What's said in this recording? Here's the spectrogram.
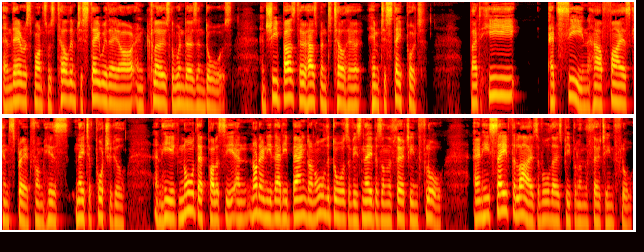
And their response was, Tell them to stay where they are and close the windows and doors and she buzzed her husband to tell her, him to stay put. But he had seen how fires can spread from his native Portugal, and he ignored that policy. And not only that, he banged on all the doors of his neighbors on the 13th floor, and he saved the lives of all those people on the 13th floor.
